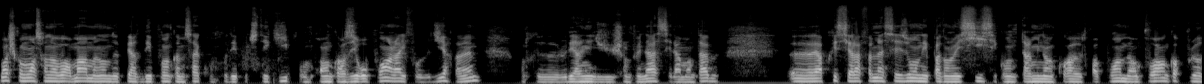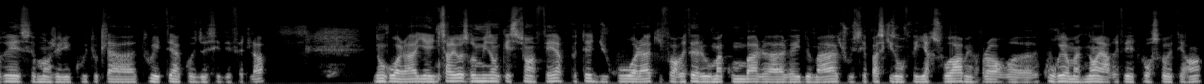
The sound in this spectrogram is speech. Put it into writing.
Moi, je commence à en avoir marre maintenant de perdre des points comme ça contre des petites équipes. On prend encore zéro point là, il faut le dire quand même. Contre le dernier du championnat, c'est lamentable. Euh, après, si à la fin de la saison on n'est pas dans les 6 et qu'on termine encore à 3 points, ben on pourra encore pleurer et se manger les couilles tout l'été à cause de ces défaites-là. Donc voilà, il y a une sérieuse remise en question à faire. Peut-être du coup voilà qu'il faut arrêter d'aller au Macumba la veille de match. Je ne sais pas ce qu'ils ont fait hier soir, mais il va falloir euh, courir maintenant et arrêter d'être lourd sur le terrain.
